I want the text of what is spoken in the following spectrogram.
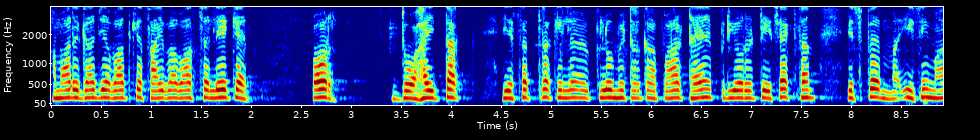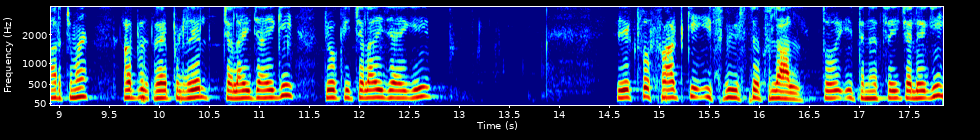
हमारे गाज़ियाबाद के साहिबाबाद से लेकर और दोहाई तक ये 17 किलो, किलोमीटर का पार्ट है प्रियोरिटी सेक्शन इस पर इसी मार्च में अब रैपिड रेल चलाई जाएगी, जो कि चलाई जाएगी 160 की स्पीड से फ़िलहाल तो इतने से ही चलेगी।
